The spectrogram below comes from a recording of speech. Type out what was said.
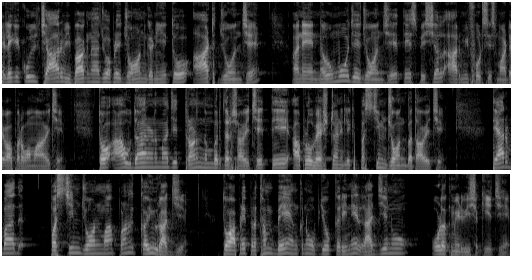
એટલે કે કુલ ચાર વિભાગના જો આપણે ઝોન ગણીએ તો આઠ ઝોન છે અને નવમો જે ઝોન છે તે સ્પેશિયલ આર્મી ફોર્સિસ માટે વાપરવામાં આવે છે. તો આ ઉદાહરણમાં જે ત્રણ નંબર દર્શાવે છે તે આપણો વેસ્ટર્ન એટલે કે પશ્ચિમ ઝોન બતાવે છે. ત્યારબાદ પશ્ચિમ ઝોનમાં પણ કયું રાજ્ય તો આપણે પ્રથમ બે અંકનો ઉપયોગ કરીને રાજ્યનું ઓળખ મેળવી શકીએ છીએ.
